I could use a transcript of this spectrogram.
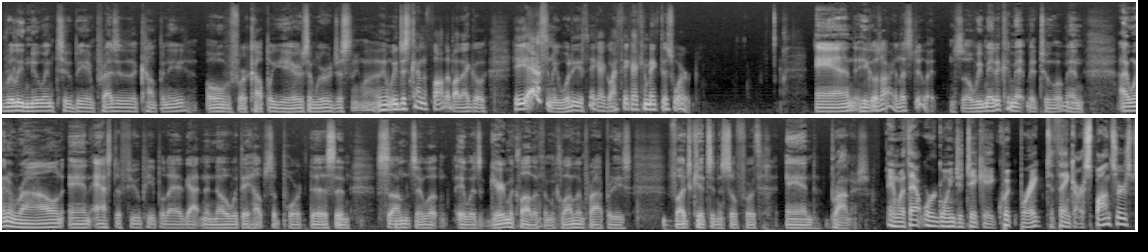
really new into being president of the company over for a couple years, and we were just, well, we just kind of thought about it. I go, he asked me, "What do you think?" I go, "I think I can make this work." And he goes, All right, let's do it. And so we made a commitment to him. And I went around and asked a few people that I had gotten to know would they help support this. And some said, Well, it was Gary McClellan from McClellan Properties, Fudge Kitchen, and so forth, and Bronner's. And with that, we're going to take a quick break to thank our sponsors.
